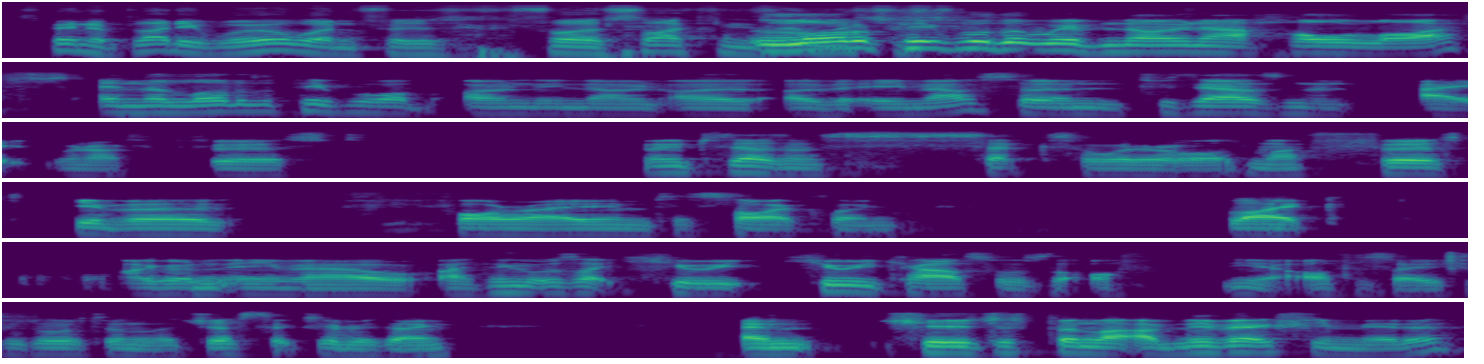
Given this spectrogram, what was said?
it's been a bloody whirlwind for for cycling. A lot of people that we've known our whole lives, and a lot of the people I've only known o- over email. So in 2008, when I first, maybe 2006 or whatever it was, my first ever foray into cycling, like I got an email. I think it was like Huey Huey Castle was the off, you know, officer. She was always doing logistics, everything, and she had just been like, I've never actually met her,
